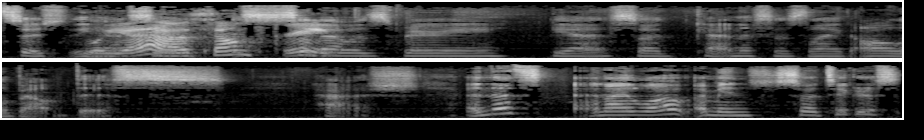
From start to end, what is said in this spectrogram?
so yeah, Well, yeah, so, it sounds so great. that was very yeah. So Katniss is like all about this hash, and that's and I love. I mean, so Tigris,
